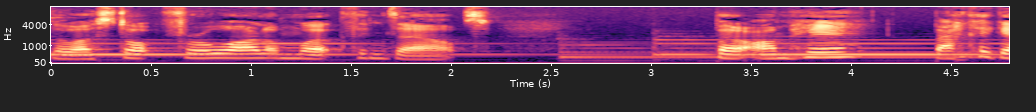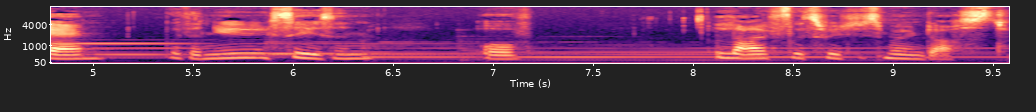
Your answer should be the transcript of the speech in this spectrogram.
So I stopped for a while and worked things out. But I'm here, back again, with a new season of Life with Sweetest Moondust.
